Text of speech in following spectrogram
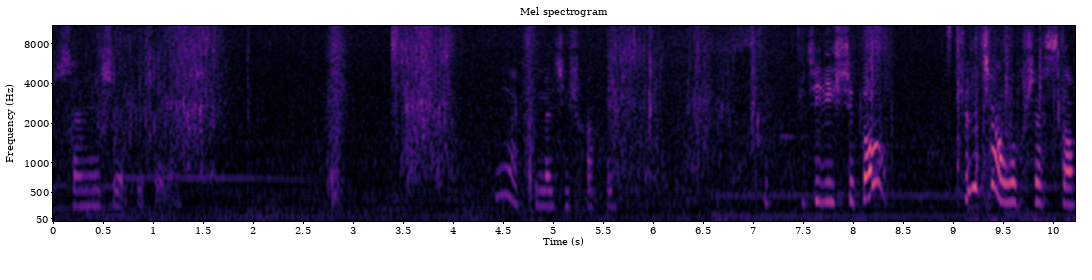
Czasami się pytają. Jak ty lecisz, Haku? Widzieliście to? Przeleciało przez to.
